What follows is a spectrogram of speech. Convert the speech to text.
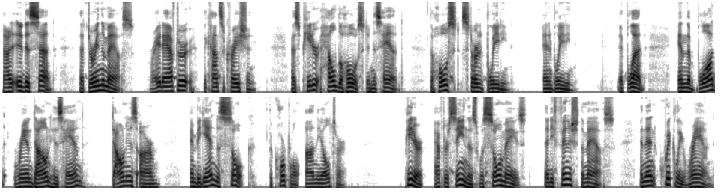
Now, it is said that during the Mass, right after the consecration, as Peter held the host in his hand, the host started bleeding and bleeding. It bled and the blood ran down his hand, down his arm, and began to soak the corporal on the altar. Peter, after seeing this, was so amazed that he finished the Mass and then quickly ran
